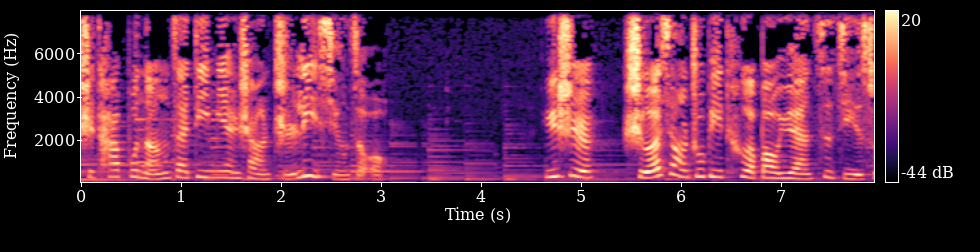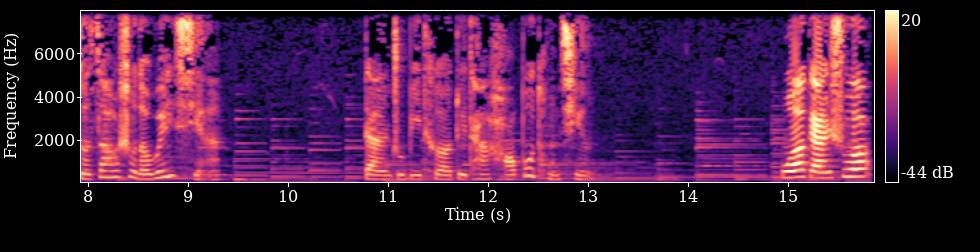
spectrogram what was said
是它不能在地面上直立行走。于是，蛇向朱庇特抱怨自己所遭受的危险，但朱庇特对他毫不同情。我敢说，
